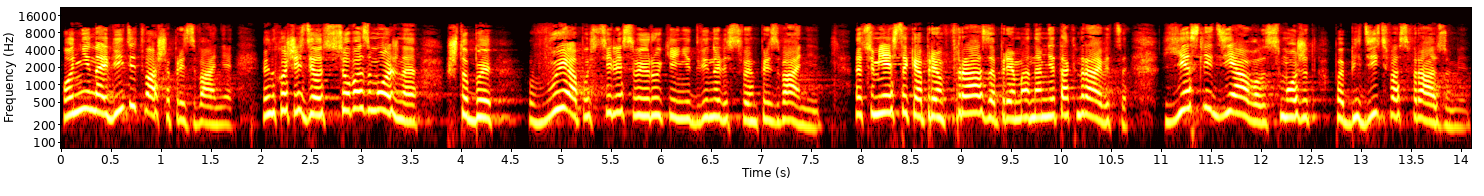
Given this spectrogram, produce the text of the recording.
Он ненавидит ваше призвание. И он хочет сделать все возможное, чтобы вы опустили свои руки и не двинулись в своем призвании. Знаете, у меня есть такая прям фраза, прям она мне так нравится. Если дьявол сможет победить вас в разуме,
